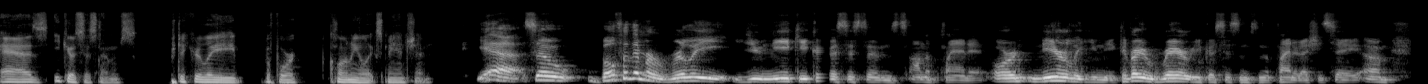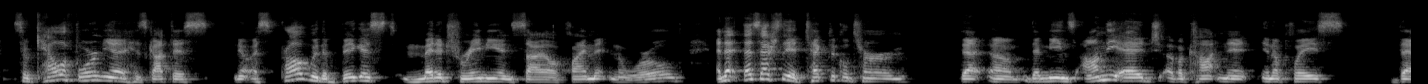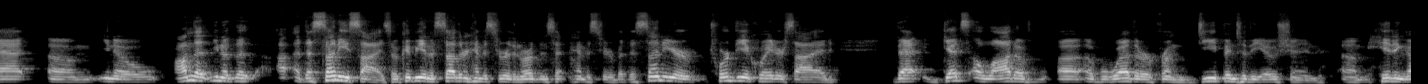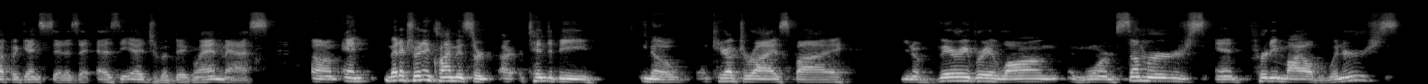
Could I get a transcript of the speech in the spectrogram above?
as ecosystems, particularly before colonial expansion. Yeah. So both of them are really unique ecosystems on the planet, or nearly unique. They're very rare ecosystems on the planet, I should say. Um, so California has got this, you know, probably the biggest Mediterranean style climate in the world. And that, that's actually a technical term that, um, that means on the edge of a continent in a place that um, you know on the you know the uh, the sunny side. So it could be in the southern hemisphere or the northern hemisphere but the sunnier toward the equator side that gets a lot of uh, of weather from deep into the ocean um, hitting up against it as a, as the edge of a big landmass. Um, and mediterranean climates are, are tend to be you know characterized by you know very very long and warm summers and pretty mild winters.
